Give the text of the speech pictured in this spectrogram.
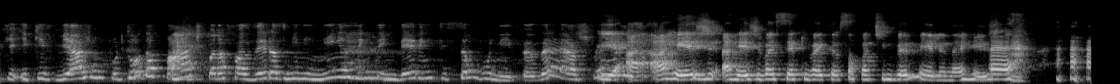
que, e viajam por toda parte para fazer as menininhas entenderem que são bonitas. É, acho que E é isso. a, a, Regi, a Regi vai ser a que vai ter o sapatinho vermelho, né, Regi? É,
